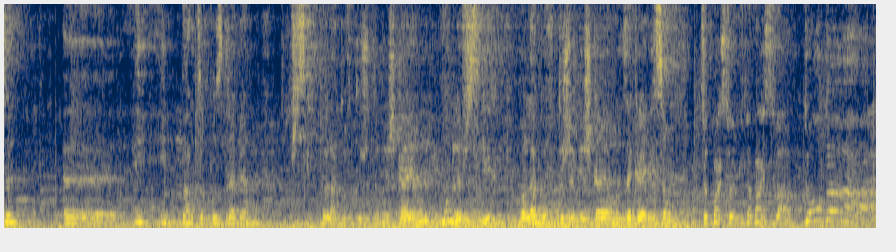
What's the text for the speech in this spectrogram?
miejsce e, i, i bardzo pozdrawiam wszystkich Polaków, którzy tu mieszkają i w ogóle wszystkich Polaków, którzy mieszkają za granicą. Przed Państwem, witam Państwa, bram.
